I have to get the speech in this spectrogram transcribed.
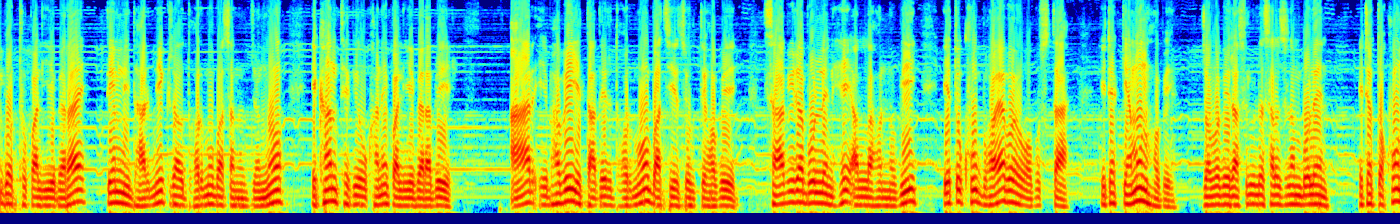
গর্ত পালিয়ে বেড়ায়, তেমনি ধার্মিকরাও ধর্ম বাঁচানোর জন্য এখান থেকে ওখানে পালিয়ে বেড়াবে। আর এভাবেই তাদের ধর্ম বাঁচিয়ে চলতে হবে। সাহাবীরা বললেন, হে আল্লাহর নবী, এ তো খুব ভয়াবহ অবস্থা। এটা কেমন হবে? জবাবে সাল্লাল্লাহু সাল্লাম বলেন, এটা তখন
